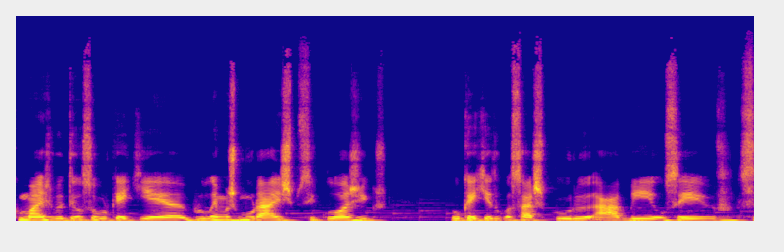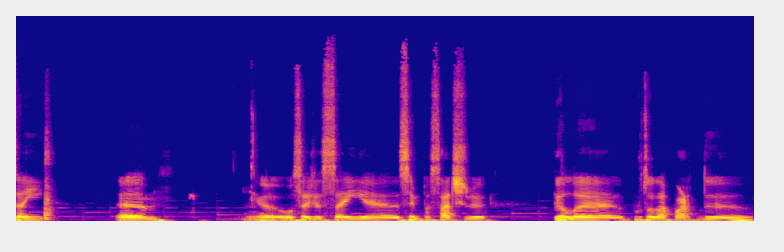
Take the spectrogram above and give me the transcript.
que mais bateu sobre o que é que é problemas morais, psicológicos, o que é que é tu passares por A, B ou C sem. Uh, ou seja, sem, uh, sem passares pela, por toda a parte de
